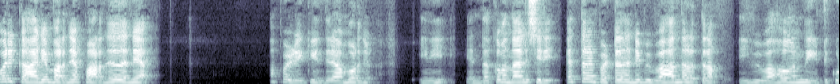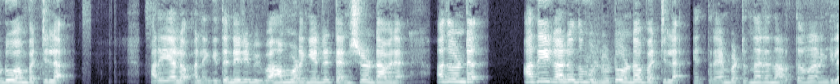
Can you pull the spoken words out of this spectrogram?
ഒരു കാര്യം പറഞ്ഞാൽ പറഞ്ഞത് തന്നെയാ. അപ്പോഴേക്കും ഇന്ദിരാമ പറഞ്ഞു ഇനി എന്തൊക്കെ വന്നാലും ശരി എത്രയും പെട്ടെന്ന് തന്നെ വിവാഹം നടത്തണം. ഈ വിവാഹം അങ്ങനെ നീട്ടിക്കൊണ്ടുപോകാൻ പറ്റില്ല. അറിയാലോ അല്ലെങ്കിൽ തന്നെ ഒരു വിവാഹം മുടങ്ങിയതിന്റെ ടെൻഷൻ ഉണ്ടാവന് അതുകൊണ്ട് അധിക കാലമൊന്നും മുന്നോട്ട് കൊണ്ടുപോകാൻ പറ്റില്ല. എത്രയും പെട്ടെന്ന് തന്നെ നടത്തുകയാണെങ്കിൽ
